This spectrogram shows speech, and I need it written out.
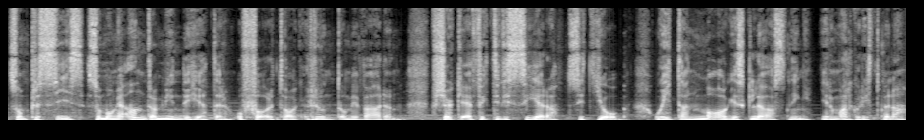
som precis som många andra myndigheter och företag runt om i världen försöker effektivisera sitt jobb och hitta en magisk lösning genom algoritmerna.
